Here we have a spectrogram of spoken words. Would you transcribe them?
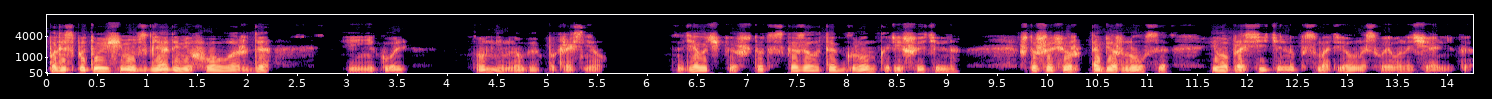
Под испытующими взглядами Ховарда и Николь он немного покраснел. Девочка что-то сказала так громко, решительно, что шофер обернулся и вопросительно посмотрел на своего начальника.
